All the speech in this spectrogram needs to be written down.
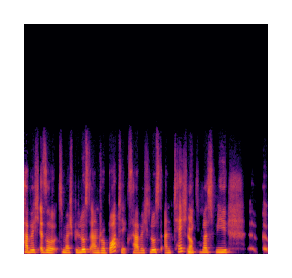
Habe ich also zum Beispiel Lust an Robotics? Habe ich Lust an Technik? Ja. Sowas wie äh,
